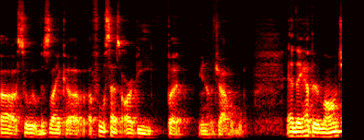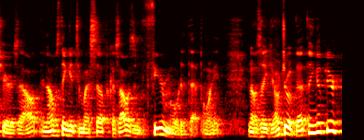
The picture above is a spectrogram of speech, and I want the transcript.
uh, so it was like a, a full-size rv but you know drivable and they had their lawn chairs out and i was thinking to myself because i was in fear mode at that point and i was like y'all drove that thing up here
